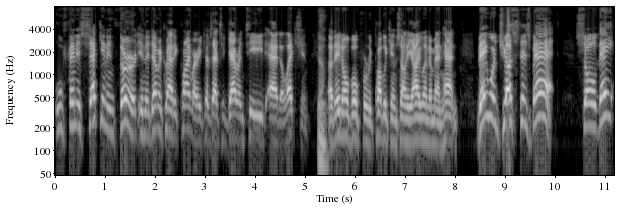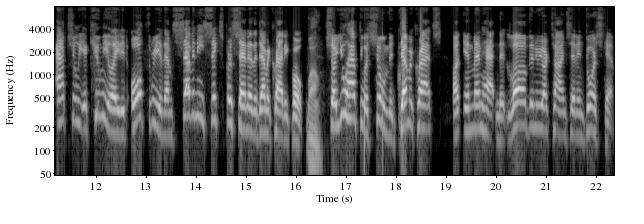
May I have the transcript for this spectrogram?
who finished second and third in the Democratic primary, because that's a guaranteed ad election, Yeah. uh, they don't vote for Republicans on the island of Manhattan. They were just as bad. So they actually accumulated, all three of them, 76% of the Democratic vote. Wow. So you have to assume the Democrats uh, in Manhattan that love the New York Times that endorsed him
